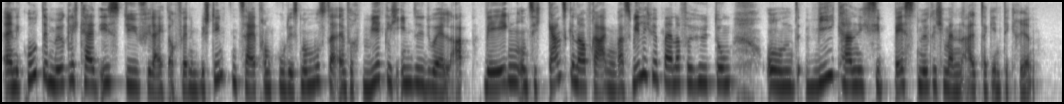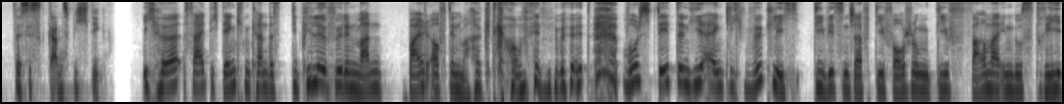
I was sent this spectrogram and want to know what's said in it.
eine gute Möglichkeit ist, die vielleicht auch für einen bestimmten Zeitraum gut ist. Man muss da einfach wirklich individuell abwägen und sich ganz genau fragen, was will ich mit meiner Verhütung und wie kann ich sie bestmöglich in meinen Alltag integrieren. Das ist ganz wichtig. Ich höre, seit ich denken kann, dass die Pille für den Mann bald auf den Markt kommen wird. Wo steht denn hier eigentlich wirklich die Wissenschaft, die Forschung, die Pharmaindustrie?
